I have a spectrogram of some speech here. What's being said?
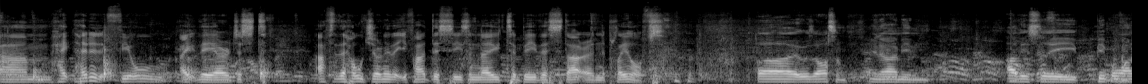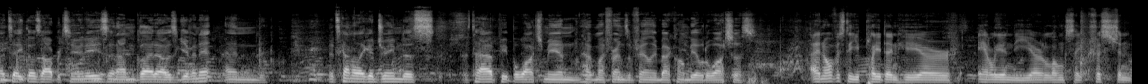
Um, how, how did it feel out there just after the whole journey that you've had this season now to be the starter in the playoffs? Uh, it was awesome. You know, I mean, obviously people want to take those opportunities, and I'm glad I was given it. And it's kind of like a dream to to have people watch me and have my friends and family back home be able to watch us. And obviously, you played down here early in the year alongside Christian.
